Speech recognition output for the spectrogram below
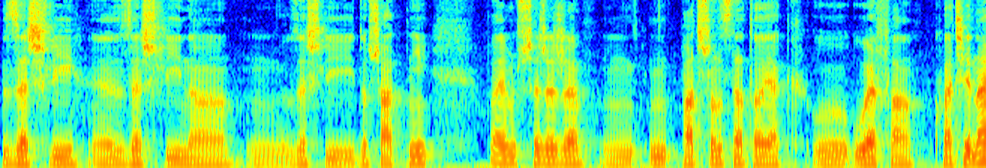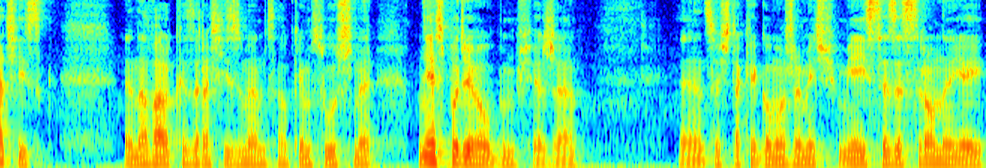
zeszli, e, zeszli, na, zeszli do szatni. Powiem szczerze, że patrząc na to, jak UEFA kładzie nacisk na walkę z rasizmem, całkiem słuszny, nie spodziewałbym się, że e, coś takiego może mieć miejsce ze strony jej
